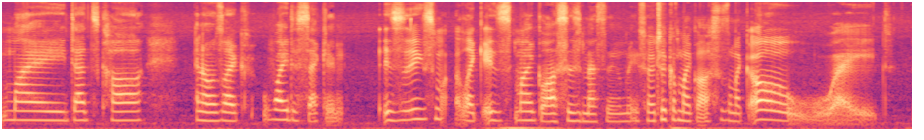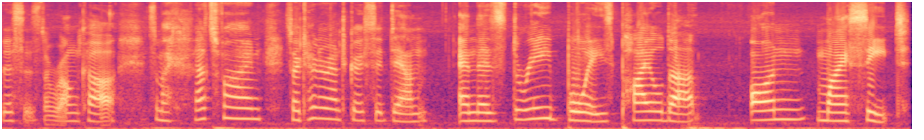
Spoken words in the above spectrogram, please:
my dad's car, and I was like, wait a second, is these like is my glasses messing with me? So I took off my glasses. I'm like, oh wait, this is the wrong car. So I'm like, that's fine. So I turn around to go sit down, and there's three boys piled up on my seat.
